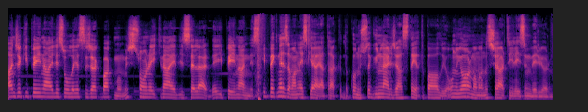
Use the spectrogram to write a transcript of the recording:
Ancak İpek'in ailesi olaya sıcak bakmamış. Sonra ikna edilseler de İpek'in annesi İpek ne zaman eski hayatı hakkında konuşsa günlerce hasta yatıp ağlıyor. Onu yormamanız şartıyla izin veriyorum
